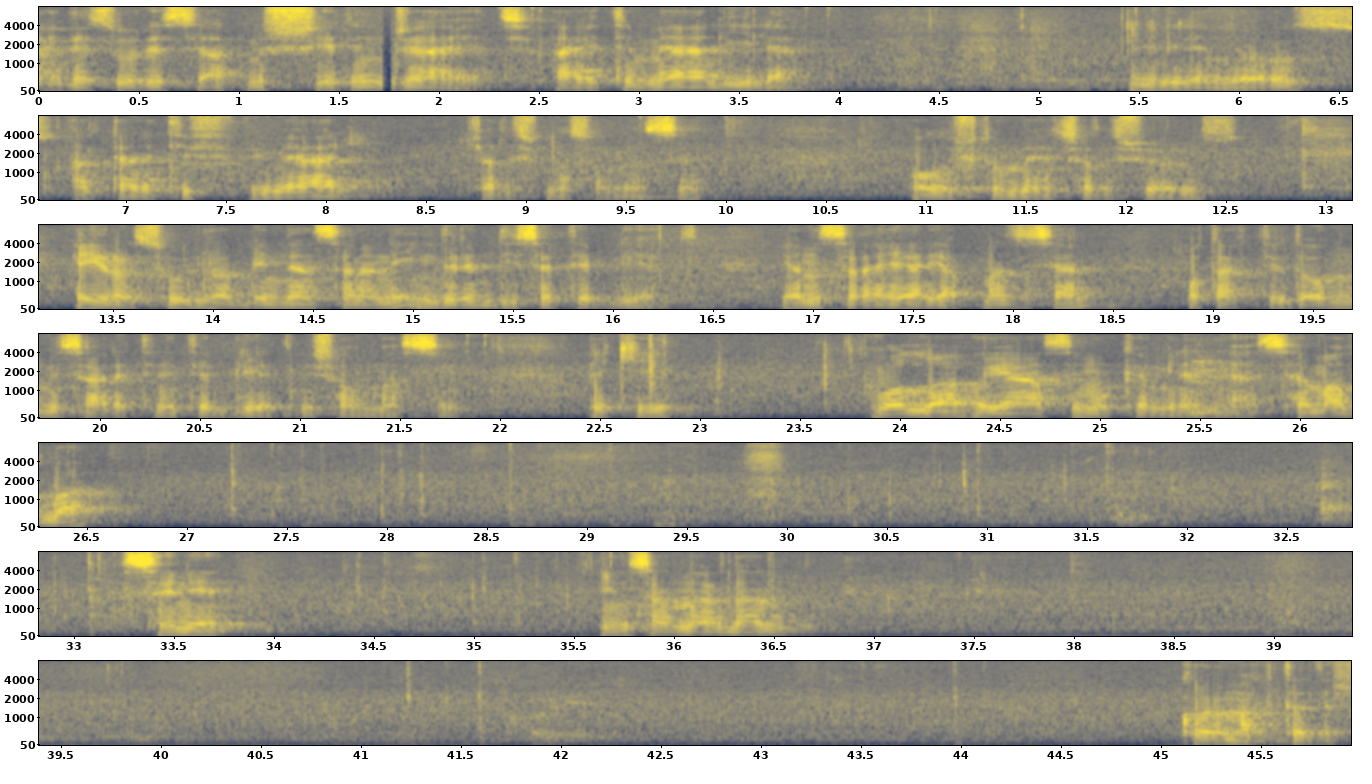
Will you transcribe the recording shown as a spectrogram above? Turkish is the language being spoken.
Maide suresi 67. ayet. Ayetin mealiyle ilgileniyoruz. Alternatif bir meal çalışma sonrası oluşturmaya çalışıyoruz. Ey Resul Rabbinden sana ne indirildiyse tebliğ et. Yanı sıra eğer yapmaz isen o takdirde onun risaletini tebliğ etmiş olmazsın. Peki Vallahu yasimuke minen nas. Hem Allah seni insanlardan korumaktadır.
